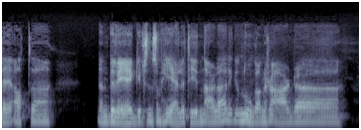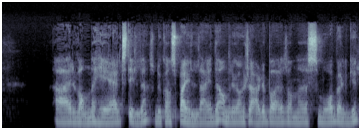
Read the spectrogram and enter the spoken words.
det at uh, den bevegelsen som hele tiden er der Noen ganger så er det er vannet helt stille, så du kan speile deg i det. Andre ganger så er det bare sånne små bølger.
